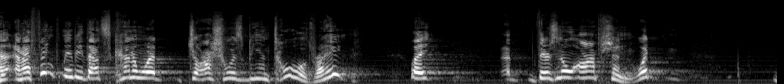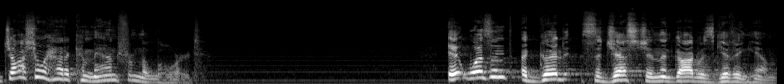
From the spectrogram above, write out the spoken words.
and, and I think maybe that's kind of what Joshua's being told, right? Like, uh, there's no option. What Joshua had a command from the Lord. It wasn't a good suggestion that God was giving him.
